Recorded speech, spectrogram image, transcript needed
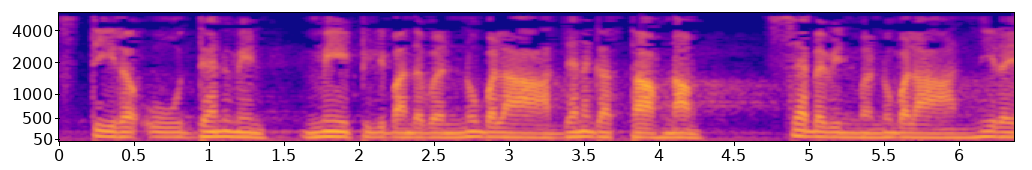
ස්ථීර වූ දැනුමෙන් මේ පිළිබඳව නුඹලා දැනගත්තා වුනම් සැබවින්ම නුඹලා නිරය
